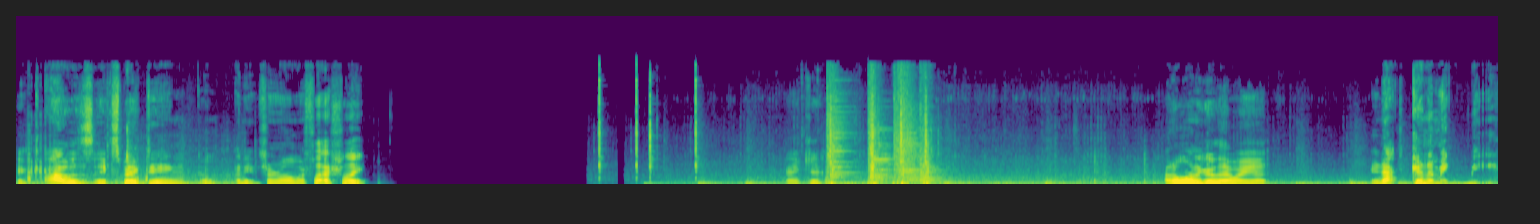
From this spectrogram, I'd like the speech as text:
Like, I was expecting. Oh, I need to turn on my flashlight. Thank you. I don't want to go that way yet. You're not gonna make me.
